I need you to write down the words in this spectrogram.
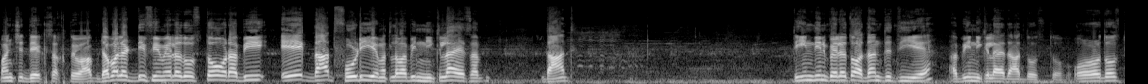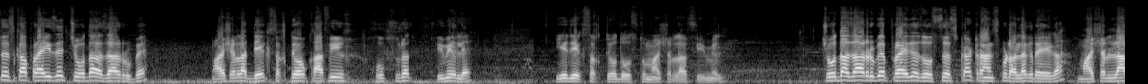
पंच देख सकते हो आप। डबल हड्डी फीमेल है दोस्तों, और अभी एक दांत फोड़ी है मतलब अभी निकला है सब दांत। तीन दिन पहले तो अदंत थी है अभी निकला है दांत दोस्तों। और दोस्तों इसका प्राइस है चौदह हज़ार रुपये माशाल्लाह देख सकते हो, काफ़ी खूबसूरत फीमेल है। ये देख सकते हो दोस्तों, माशाल्लाह फीमेल चौदह हज़ार रुपये प्राइस है दोस्तों इसका ट्रांसपोर्ट अलग रहेगा। माशाल्लाह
